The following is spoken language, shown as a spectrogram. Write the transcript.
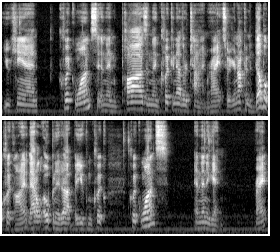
you can click once and then pause and then click another time, right? So you're not going to double click on it. That'll open it up, but you can click click once and then again, right?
